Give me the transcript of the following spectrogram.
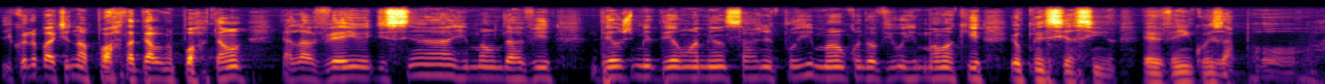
E quando eu bati na porta dela, no portão, ela veio e disse: Ah, irmão Davi, Deus me deu uma mensagem para o irmão. Quando eu vi o irmão aqui, eu pensei assim: é, vem coisa boa.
